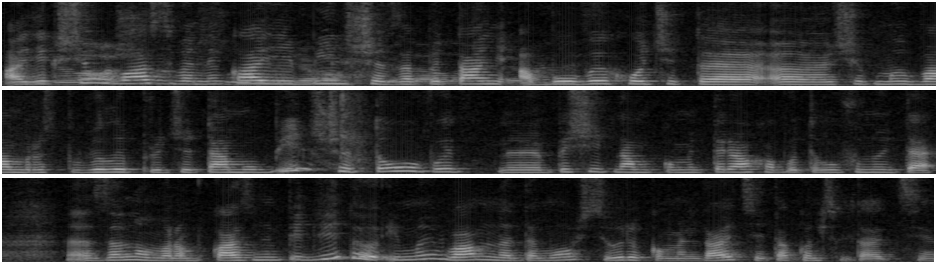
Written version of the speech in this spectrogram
А якщо у вас виникає більше запитань, або ви хочете, е, щоб ми вам розповіли про цю тему більше, то ви е, пишіть нам в коментарях або телефонуйте е, за номером вказаним під відео, і ми вам надамо всю рекомендації та консультації.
